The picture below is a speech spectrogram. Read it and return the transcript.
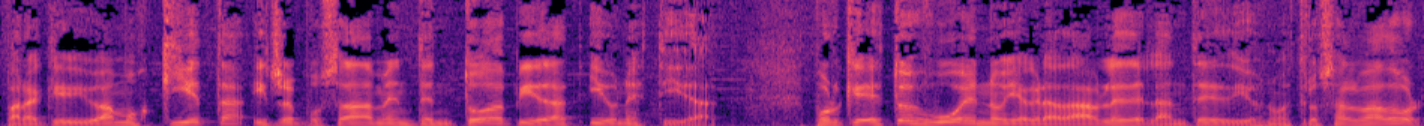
para que vivamos quieta y reposadamente en toda piedad y honestidad. Porque esto es bueno y agradable delante de Dios nuestro Salvador,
